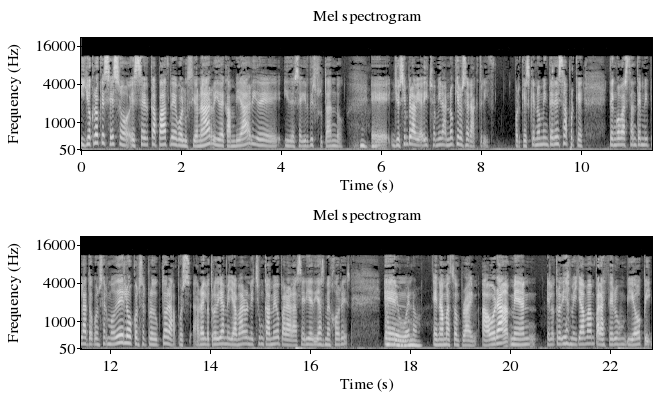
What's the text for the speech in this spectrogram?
y yo creo que es eso, es ser capaz de evolucionar y de cambiar y de, y de seguir disfrutando. Eh, yo siempre había dicho, mira, no quiero ser actriz, porque es que no me interesa, porque tengo bastante en mi plato con ser modelo, con ser productora. Pues ahora el otro día me llamaron, he hecho un cameo para la serie Días Mejores. Ah, en, bueno. en Amazon Prime. Ahora me han, el otro día me llaman para hacer un biopic.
